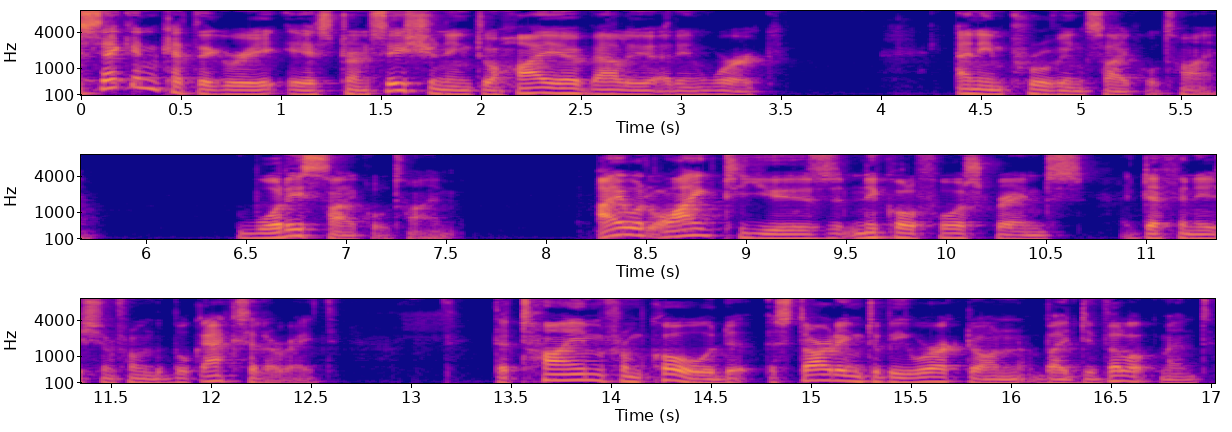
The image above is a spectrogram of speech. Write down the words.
second category is transitioning to higher value adding work and improving cycle time. What is cycle time? I would like to use Nicole Forsgren's definition from the book Accelerate the time from code starting to be worked on by development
